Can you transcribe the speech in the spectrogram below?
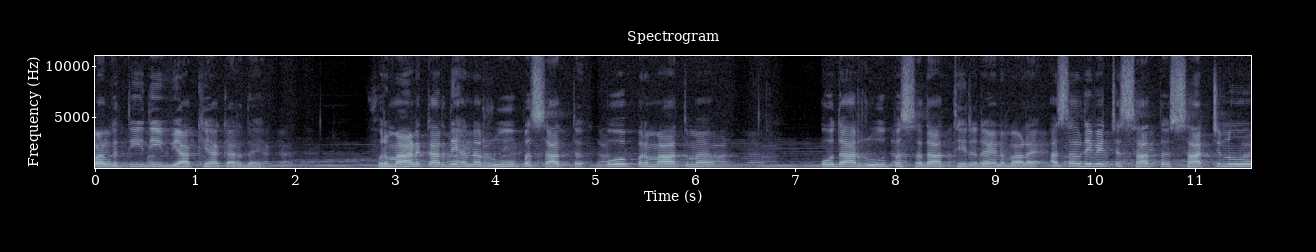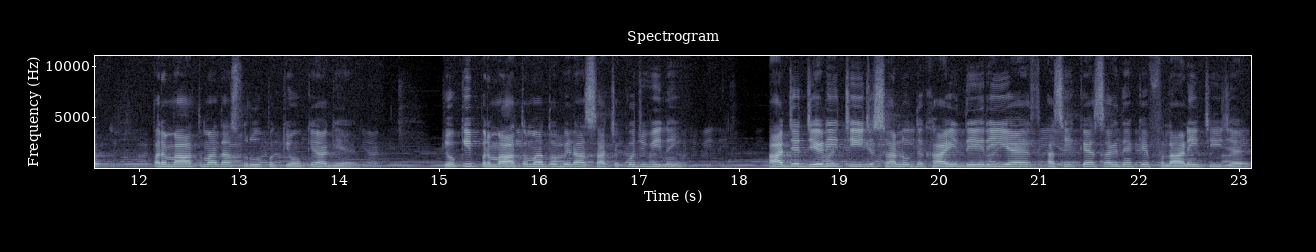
ਪੰਕਤੀ ਦੀ ਵਿਆਖਿਆ ਕਰਦਾ ਹੈ। ਫਰਮਾਨ ਕਰਦੇ ਹਨ, ਰੂਪ ਸਤ, ਉਹ ਪ੍ਰਮਾਤਮਾ, ਉਹਦਾ ਰੂਪ ਸਦਾ ਥਿਰ ਰਹਿਣ ਵਾਲਾ ਹੈ। ਅਸਲ ਦੇ ਵਿੱਚ ਸਤ, ਸੱਚ ਨੂੰ ਪਰਮਾਤਮਾ ਦਾ ਸਰੂਪ ਕਿਉਂ ਕਿਹਾ ਗਿਆ ਹੈ? ਕਿਉਂਕਿ ਪਰਮਾਤਮਾ ਤੋਂ ਬਿਨਾ ਸੱਚ ਕੁਝ ਵੀ ਨਹੀਂ। ਅੱਜ ਜਿਹੜੀ ਚੀਜ਼ ਸਾਨੂੰ ਦਿਖਾਈ ਦੇ ਰਹੀ ਹੈ, ਅਸੀਂ ਕਹਿ ਸਕਦੇ ਹਾਂ ਕਿ ਫਲਾਣੀ ਚੀਜ਼ ਹੈ।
